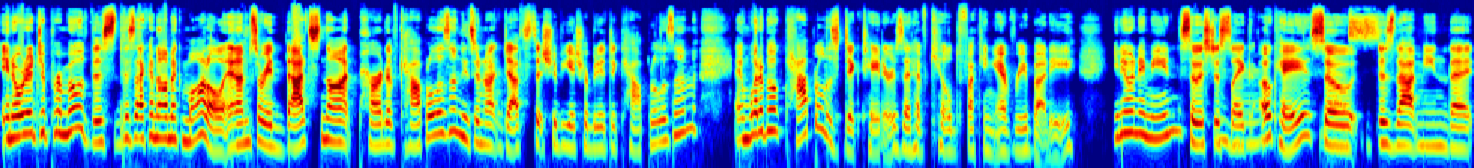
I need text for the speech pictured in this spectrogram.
in order to promote this this economic model. And i'm sorry that's not part of capitalism. These are not deaths that should be attributed to capitalism. And what about capitalist dictators that have killed fucking everybody? You know what i mean? So it's just mm-hmm. like okay so yes. does that mean that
